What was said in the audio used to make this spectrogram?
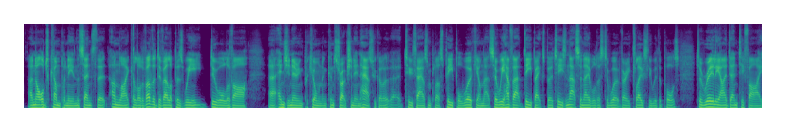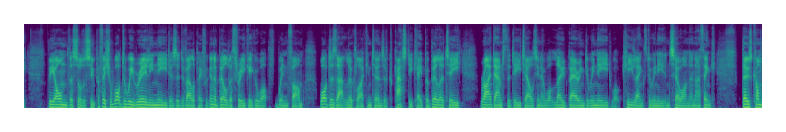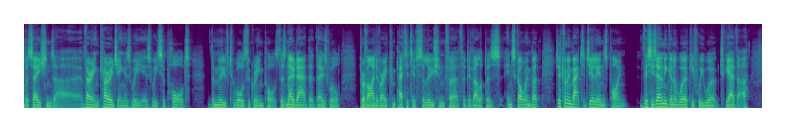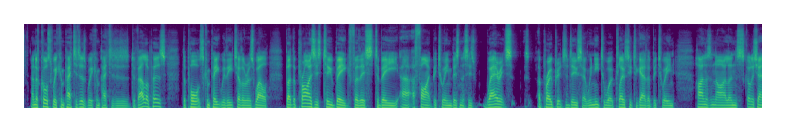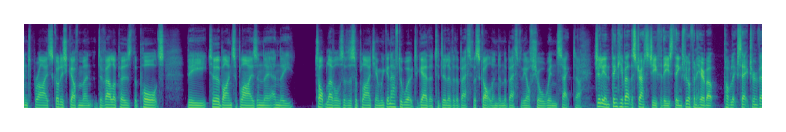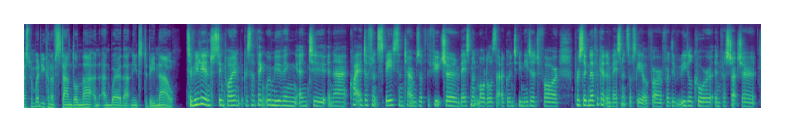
an odd company in the sense that, unlike a lot of other developers, we do all of our uh, engineering, procurement, and construction in house. We've got uh, 2,000 plus people working on that. So we have that deep expertise, and that's enabled us to work very closely with the ports to really identify beyond the sort of superficial what do we really need as a developer? If we're going to build a 3 gigawatt wind farm what does that look like in terms of capacity capability? Right down to the details you know what load bearing do we need? What quay length do we need? And so on. And i think those conversations are very encouraging as we as we support the move towards the green ports. There's no doubt that those will provide a very competitive solution for, for developers in Scotland. But just coming back to Gillian's point, this is only going to work if we work together. And of course, we're competitors. We're competitors as developers. The ports compete with each other as well. But the prize is too big for this to be uh, a fight between businesses where it's appropriate to do so. We need to work closely together between Highlands and Islands, Scottish enterprise, Scottish government, developers, the ports, the turbine suppliers and the and the top levels of the supply chain. We're going to have to work together to deliver the best for Scotland and the best for the offshore wind sector. Gillian, thinking about the strategy for these things, we often hear about public sector investment. Where do you kind of stand on that and, and where that needs to be now? It's a really interesting point because I think we're moving into in a quite a different space in terms of the future investment models that are going to be needed for for significant investments of scale for for the real core infrastructure,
